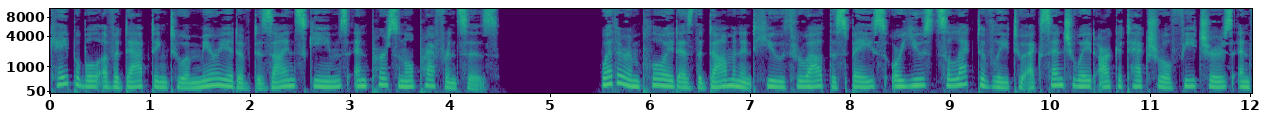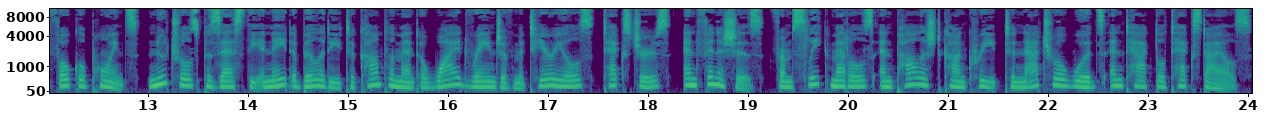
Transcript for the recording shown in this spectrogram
capable of adapting to a myriad of design schemes and personal preferences. Whether employed as the dominant hue throughout the space or used selectively to accentuate architectural features and focal points, neutrals possess the innate ability to complement a wide range of materials, textures, and finishes, from sleek metals and polished concrete to natural woods and tactile textiles.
